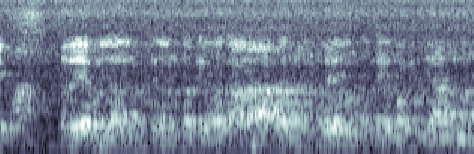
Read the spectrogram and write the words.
मङ्गलायतन हरे तदेव जगन्मतिरं तदेव ताराधरं तदेव तदेव विद्याधरं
